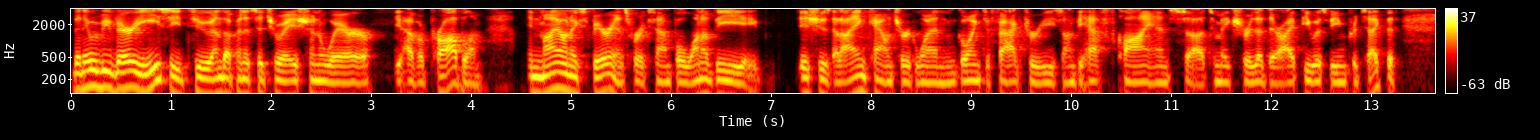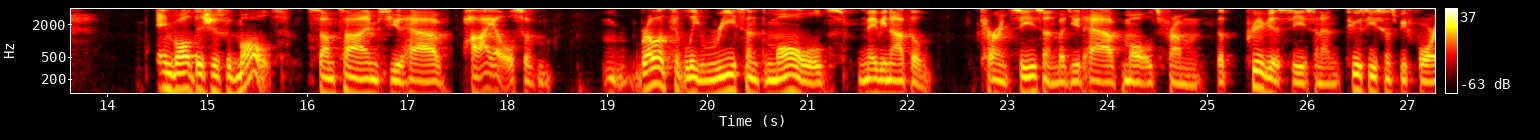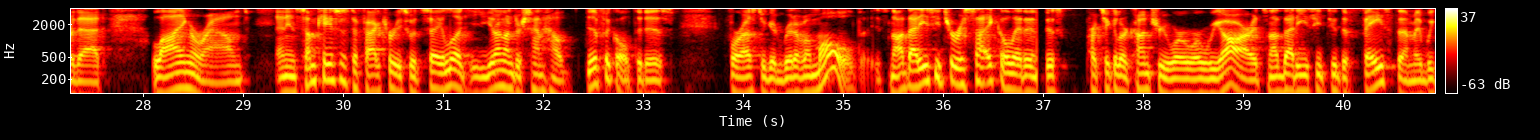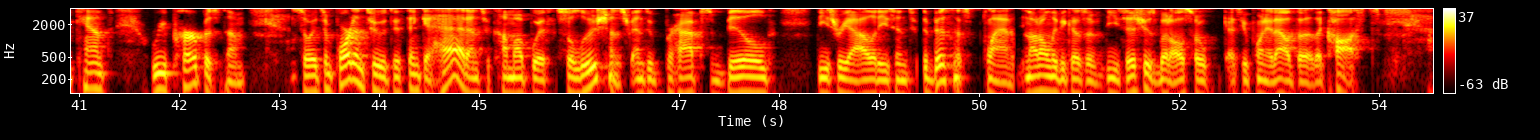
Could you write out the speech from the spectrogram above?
then it would be very easy to end up in a situation where you have a problem. In my own experience for example one of the issues that I encountered when going to factories on behalf of clients uh, to make sure that their IP was being protected involved issues with molds. Sometimes you'd have piles of relatively recent molds, maybe not the current season, but you'd have molds from the previous season and two seasons before that lying around. And in some cases, the factories would say, look, you don't understand how difficult it is for us to get rid of a mold. It's not that easy to recycle it in this particular country where, where we are. It's not that easy to deface them and we can't repurpose them. So it's important to, to think ahead and to come up with solutions and to perhaps build these realities into the business plan, not only because of these issues, but also, as you pointed out, the, the costs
